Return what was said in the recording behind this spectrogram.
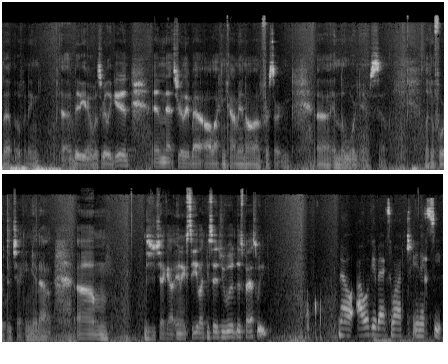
the opening uh, video was really good, and that's really about all I can comment on for certain uh, in the war games. So, looking forward to checking it out. Um, did you check out NXT like you said you would this past week? No, I will get back to watch NXT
